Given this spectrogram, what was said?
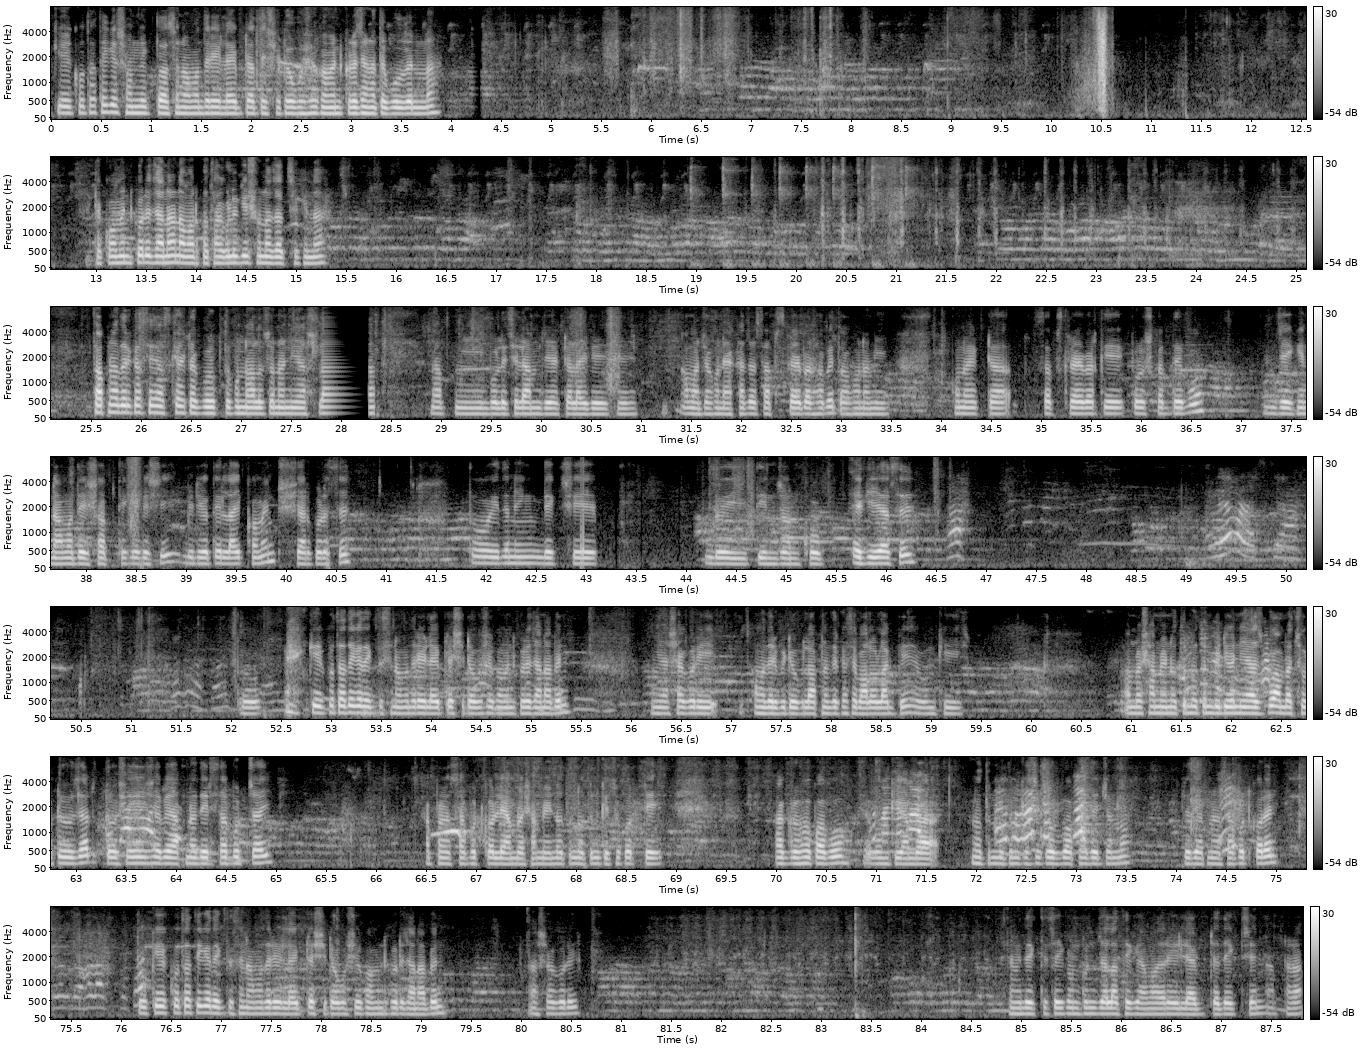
কে কোথা থেকে সংযুক্ত আছেন আমাদের এই লাইভটাতে সেটা অবশ্যই কমেন্ট করে জানাতে বলবেন না। একটা কমেন্ট করে জানান আমার কথাগুলো কি শোনা যাচ্ছে কিনা। তো আপনাদের কাছে আজকে একটা গুরুত্বপূর্ণ আলোচনা নিয়ে আসলাম। আপনি বলেছিলাম যে একটা লাইভে যে আমার যখন এক হাজার সাবস্ক্রাইবার হবে, তখন আমি কোনো একটা সাবস্ক্রাইবারকে পুরস্কার দেব, যে কিনা আমাদের সব থেকে বেশি ভিডিওতে লাইক কমেন্ট শেয়ার করেছে। তো ইদানিং দেখছি দুই তিনজন খুব এগিয়ে আছে। তো কে কোথা থেকে দেখতেছেন আমাদের এই লাইভটা সেটা অবশ্যই কমেন্ট করে জানাবেন। আমি আশা করি আমাদের ভিডিওগুলো আপনাদের কাছে ভালো লাগবে এবং কি আমরা সামনে নতুন নতুন ভিডিও নিয়ে আসব, আমরা ছোট ইউজার তো সেই হিসাবে আপনাদের সাপোর্ট চাই। আপনারা সাপোর্ট করলে আমরা সামনে নতুন নতুন কিছু করতে আগ্রহ পাবো এবং কি আমরা নতুন নতুন কিছু করব আপনাদের জন্য, যদি আপনারা সাপোর্ট করেন। তো কে কোথা থেকে দেখতেছেন আমাদের এই লাইভটা সেটা অবশ্যই কমেন্ট করে জানাবেন। আশা করি আমি দেখতে চাই কোন কোন জেলা থেকে আমাদের এই লাইভটা দেখছেন আপনারা।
